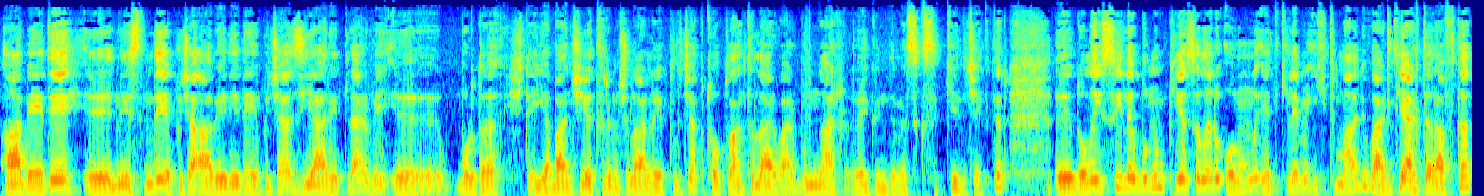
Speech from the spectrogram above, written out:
ABD e, nezdinde yapacağı, ABD'de yapacağı ziyaretler ve e, burada işte yabancı yatırımcılarla yapılacak toplantılar var. Bunlar e, gündeme sık sık gelecektir. E, dolayısıyla bunun piyasaları olumlu etkileme ihtimali var. Diğer taraftan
